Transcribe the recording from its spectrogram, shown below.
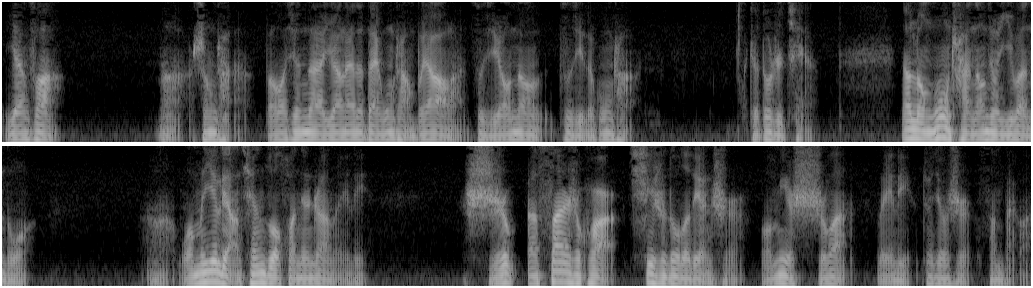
研发，啊，生产，包括现在原来的代工厂不要了，自己要弄自己的工厂，这都是钱。那拢共产能就一万多，啊，我们以两千座换电站为例，十呃三十块七十度的电池，我们以十万为例，这就是三百万，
